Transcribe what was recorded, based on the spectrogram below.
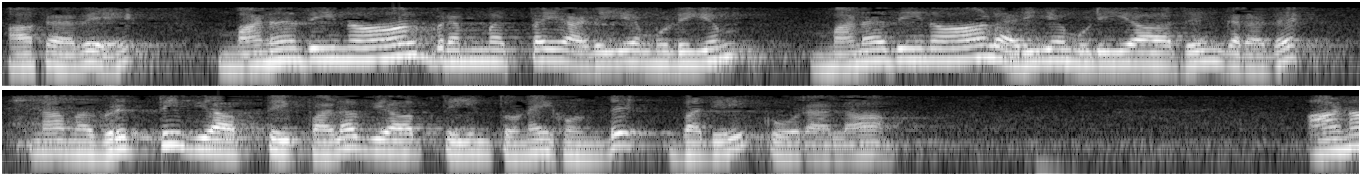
ஆகவே மனதினால் பிரம்மத்தை அடைய முடியும் மனதினால் அறிய முடியாதுங்கிறத நாம விருத்தி வியாப்தி பல வியாப்தியின் துணை கொண்டு பதில் கூறலாம். ஆனா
